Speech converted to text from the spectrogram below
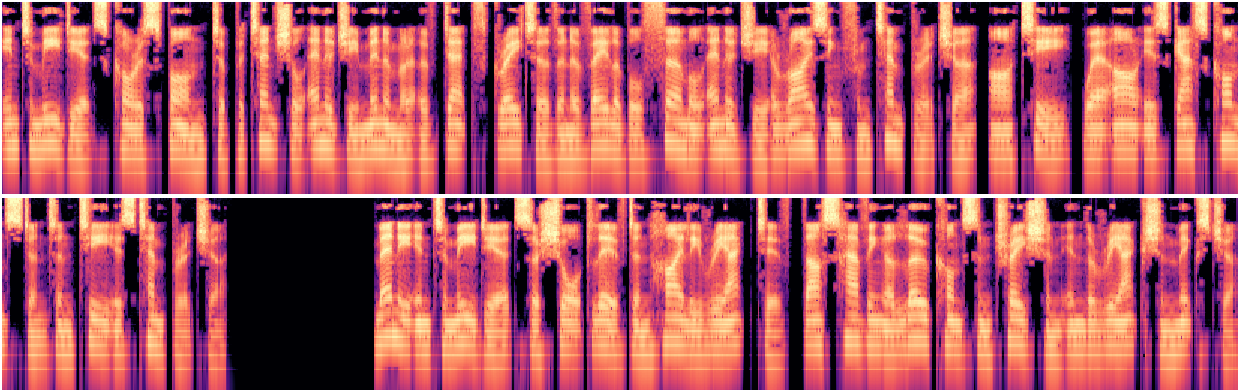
intermediates correspond to potential energy minima of depth greater than available thermal energy arising from temperature, RT, where R is gas constant and T is temperature. Many intermediates are short-lived and highly reactive, thus having a low concentration in the reaction mixture.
